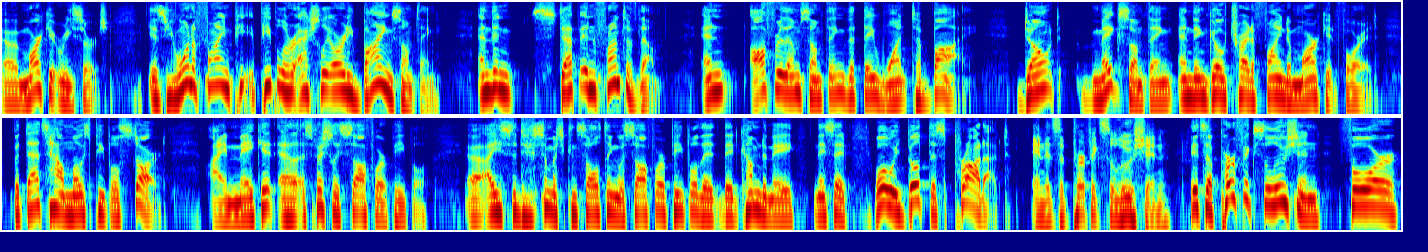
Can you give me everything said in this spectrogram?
uh, market research is you want to find pe- people who are actually already buying something, and then step in front of them and offer them something that they want to buy. Don't make something and then go try to find a market for it. But that's how most people start. I make it, uh, especially software people. Uh, I used to do so much consulting with software people that they'd come to me and they said, Well, we built this product. And it's a perfect solution. It's a perfect solution for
